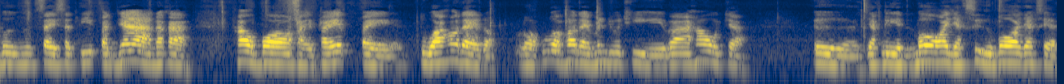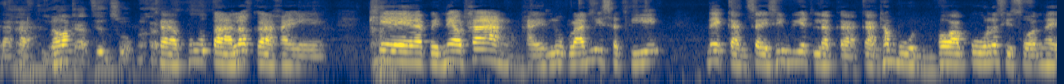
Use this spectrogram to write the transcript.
เบิ่งใส่สติปัญญานะคะเฮาบ่ให้ไผไปตัวเฮาได้ดอกหลอกลวงเฮาได้มันอยู่ที่ว่าเฮาจะเอออยากเรียนบ่อยากซื้อบ่จังซี่นะคะเนาะการเชื่องสุกนะครับค่ะผู้ตาแล้วก็ให้ แค่เป็นแนวทางให้ลูกหลานมีสติในการใช้ชีวิตแล้วก็การทำบุญ เพราะว่าปู่แล้วสิสอนให้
